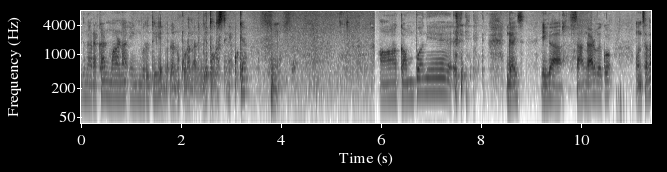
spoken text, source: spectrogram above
ಇದನ್ನು ರೆಕಾರ್ಡ್ ಮಾಡೋಣ, ಹೆಂಗೆ ಬರುತ್ತೆ ಏನು ಎಲ್ಲನೂ ಕೂಡ ನಾನು ನಿಮಗೆ ತೋರಿಸ್ತೀನಿ ಓಕೆ ಆ ಕಂಪನಿ ಗೈಸ್ ಈಗ ಸಾಂಗ್ ಆಡಬೇಕು ಒಂದು ಸಲ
